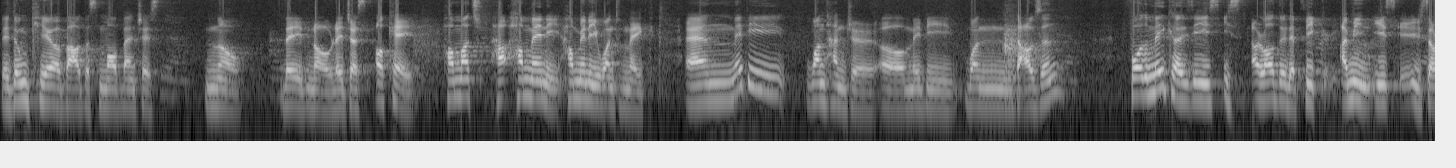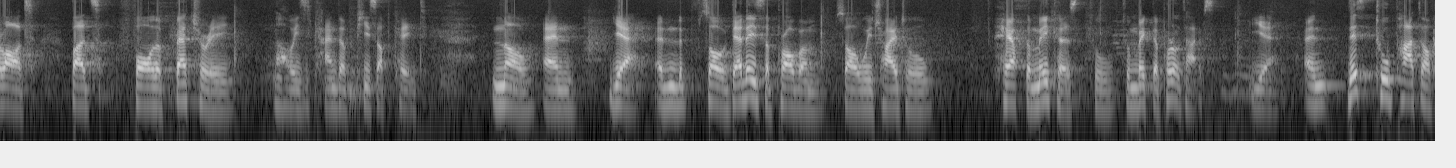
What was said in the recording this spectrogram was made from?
they don't care about the small batches. No, no they no, they just okay. How much? How, how many? How many you want to make? And maybe 100 or maybe 1,000. For the maker, it's, it's a lot of the big. I mean, it's, it's a lot. But for the battery, no, it's kind of piece of cake. No, and yeah, and so that is the problem. So we try to help the makers to, to make the prototypes. Mm-hmm. Yeah, and these two parts of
